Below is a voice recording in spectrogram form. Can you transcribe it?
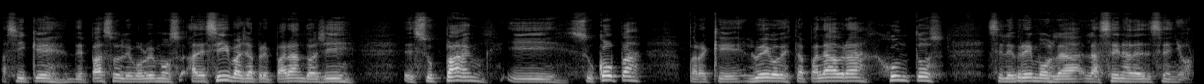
Así que de paso le volvemos a decir, vaya preparando allí eh, su pan y su copa para que luego de esta palabra juntos celebremos la, la cena del Señor.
